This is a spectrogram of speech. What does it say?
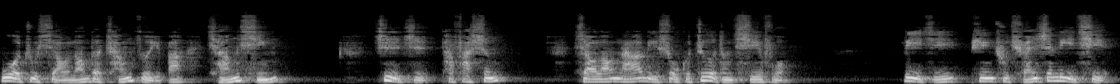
握住小狼的长嘴巴，强行制止它发声。小狼哪里受过这等欺负？立即拼出全身力气，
